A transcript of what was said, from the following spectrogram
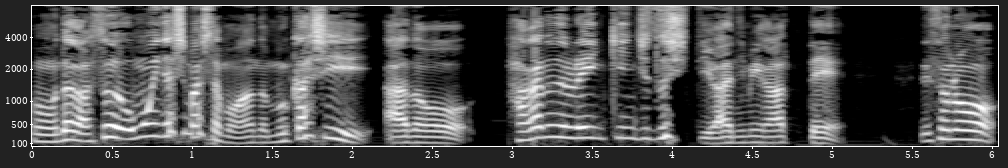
うん、だからすごい思い出しましたもん。あの、昔、あの、鋼の錬金術師っていうアニメがあって、で、その、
